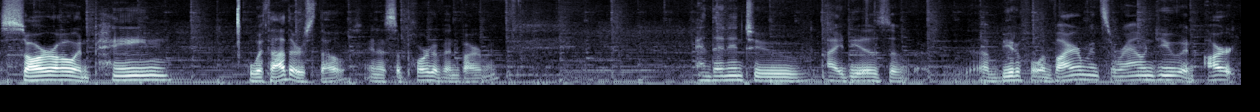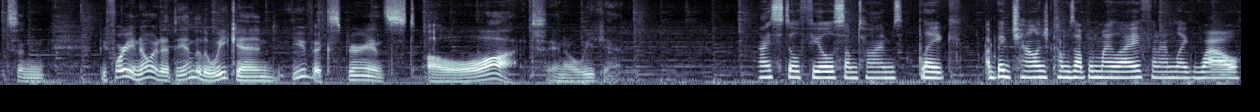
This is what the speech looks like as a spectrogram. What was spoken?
sorrow and pain with others though in a supportive environment and then into ideas of, of beautiful environments around you and art. And before you know it, at the end of the weekend, you've experienced a lot in a weekend. I still feel sometimes like a big challenge comes up in my life and I'm like, wow,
